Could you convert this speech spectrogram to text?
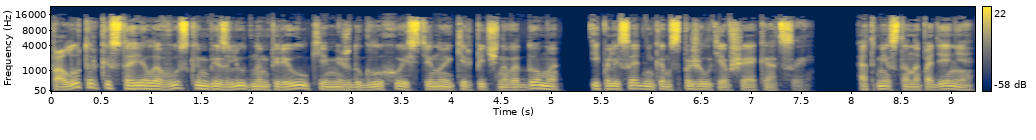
Полуторка стояла в узком безлюдном переулке между глухой стеной кирпичного дома и полисадником с пожелтевшей акацией. От места нападения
